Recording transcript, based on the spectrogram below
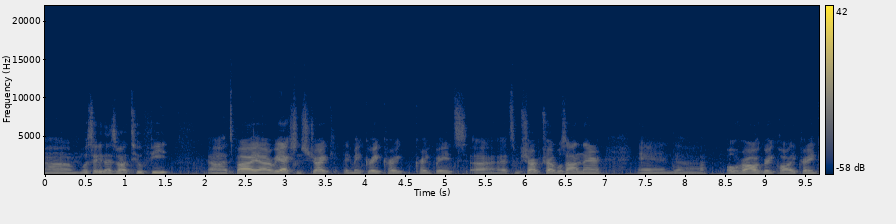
Um, looks like does about two feet. Uh, it's by uh, Reaction Strike. They make great crank crankbaits. Uh, had some sharp trebles on there, and uh, overall a great quality crank.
